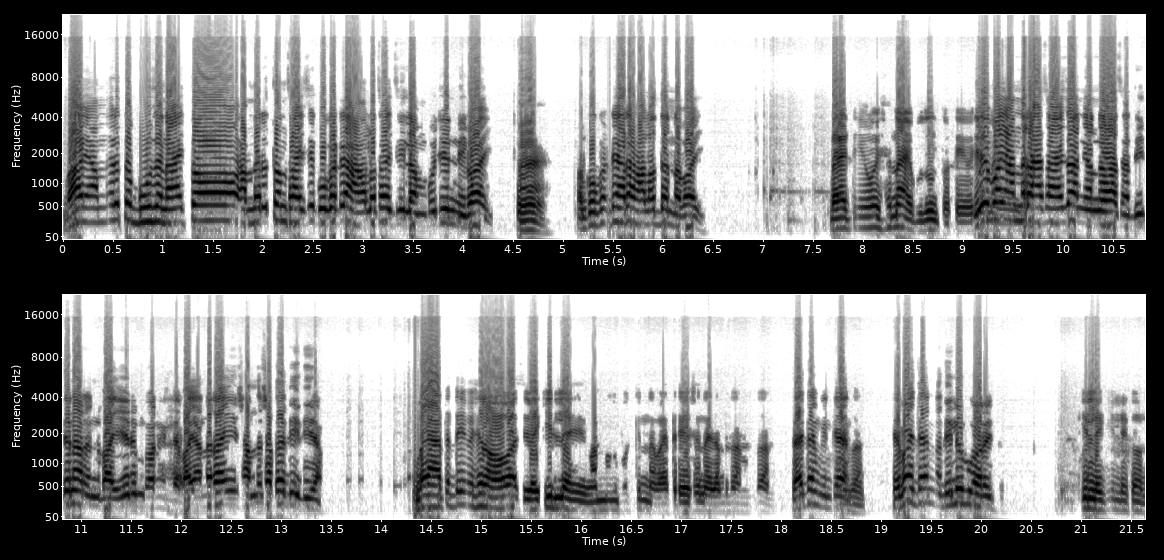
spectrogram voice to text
ভাই আপনারা তো বুঝে নাই তো আপনারা তো চাইছে কোকাটে হালত চাইছিলাম বুঝেননি ভাই? হ্যাঁ। আর কোকাটে আর হালত দেন না ভাই। ভাই তুই ওইসে নাই বুঝুন তো তুই এ ভাই আপনারা আসা জানি আপনারা আসা দিতে না রেন ভাই এরকম করে নিলে ভাই আপনারা এই সামনের সপ্তাহে দিয়ে দিয়াম ভাই আতে দিয়ে ওইসে অভাব আছে ভাই কিল্লে মান মান বকিন না ভাই তুই ওইসে নাই জানতে জানতে যাইতাম কিন্তু কেন এ ভাই দেন না দিলে উপকার হইতো। কিল্লে কিল্লে কোন?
